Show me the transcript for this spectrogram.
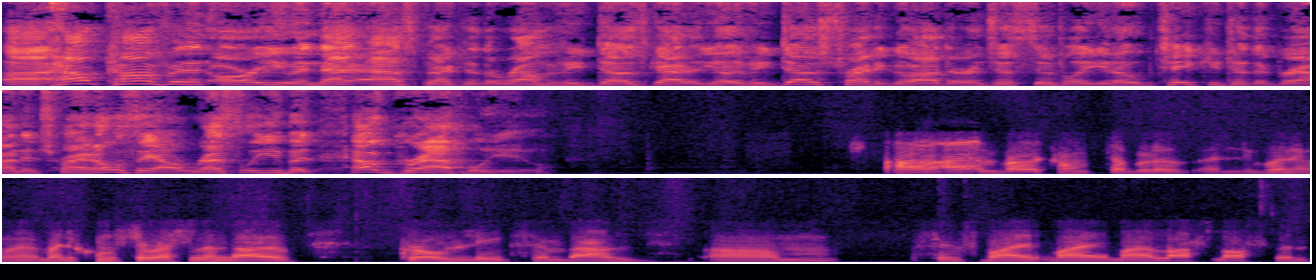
uh, how confident are you in that aspect of the realm if he does got you know, if he does try to go out there and just simply, you know, take you to the ground and try, I don't say out wrestle you, but out grapple you? I am very comfortable when, when, when it comes to wrestling. I've grown leaps and bounds um, since my, my, my last loss, and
